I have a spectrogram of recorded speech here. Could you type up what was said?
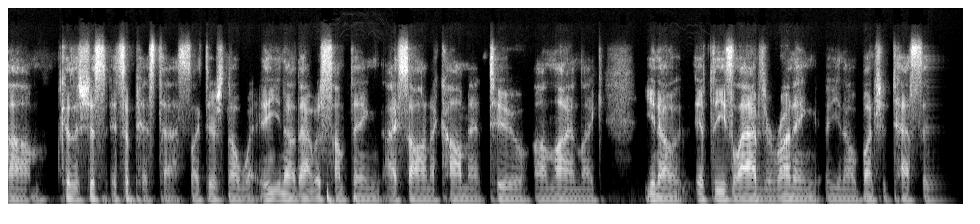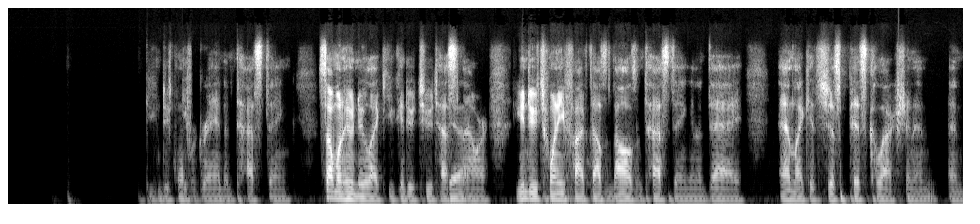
um because it's just it's a piss test like there's no way you know that was something i saw in a comment too online like you know if these labs are running you know a bunch of tests that you can do 20 for grand in testing someone who knew like you can do two tests an hour you can do $25000 in testing in a day and like it's just piss collection and and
